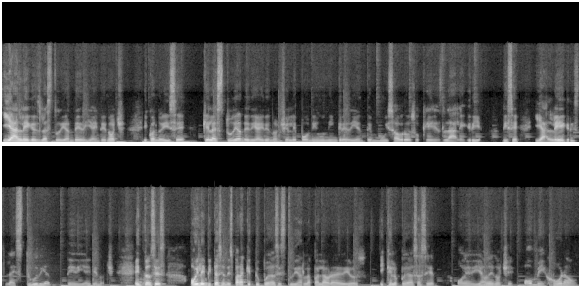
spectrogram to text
y alegres la estudian de día y de noche. Y cuando dice que la estudian de día y de noche le pone un ingrediente muy sabroso que es la alegría. Dice, y alegres la estudian de día y de noche. Entonces, hoy la invitación es para que tú puedas estudiar la palabra de Dios y que lo puedas hacer o de día o de noche, o mejor aún,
